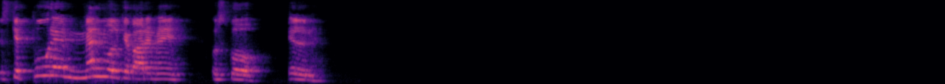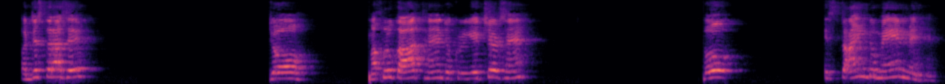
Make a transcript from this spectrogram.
इसके पूरे मैनुअल के बारे में उसको इल्म है। और जिस तरह से जो मखलूकत हैं, जो क्रिएचर्स हैं, वो इस टाइम डोमेन में हैं।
